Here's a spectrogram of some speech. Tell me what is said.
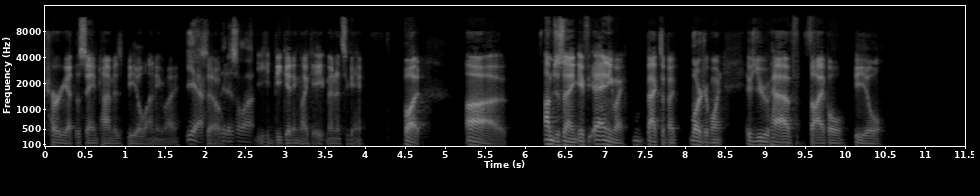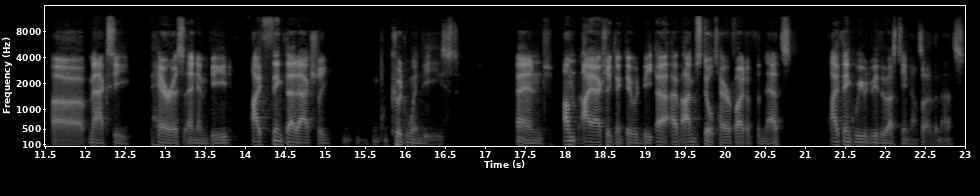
Curry at the same time as Beal anyway. Yeah, so it is a lot. He'd be getting like eight minutes a game. But uh, I'm just saying, if anyway, back to my larger point, if you have Thybulle, Beal, uh, Maxey, Harris, and Embiid, I think that actually could win the East. And I'm, I actually think they would be. Uh, I'm still terrified of the Nets. I think we would be the best team outside of the Nets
